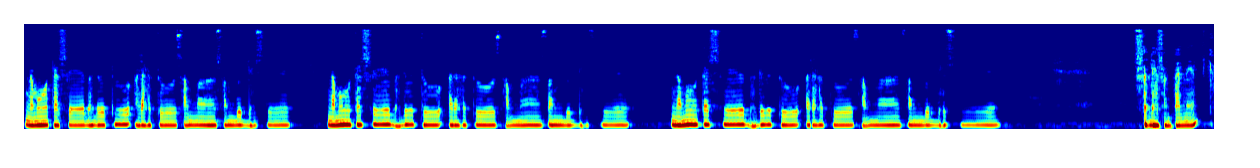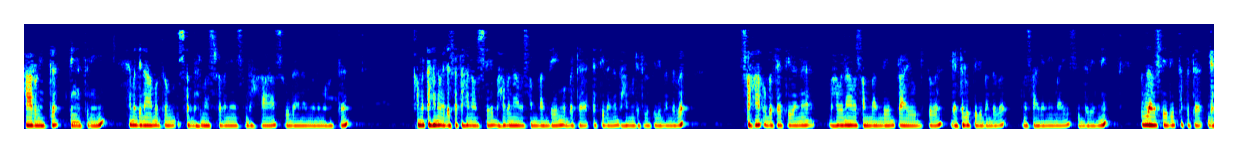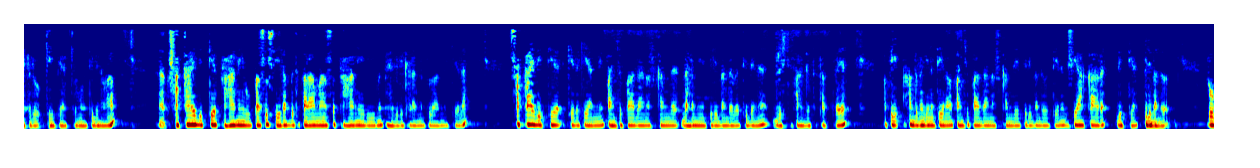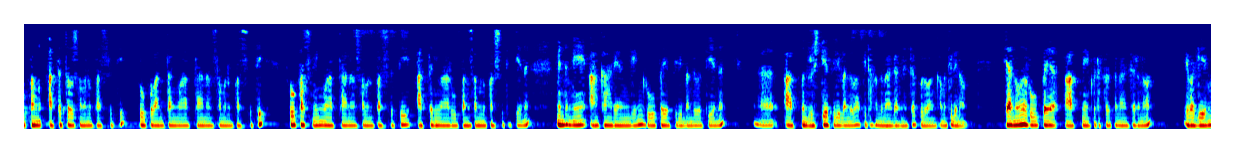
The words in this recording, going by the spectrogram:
නමෝ තස් භගවතු අරහතු සම්මා සම්බුද්දස්ස. නමෝ තස් භගවතු අරහතු සම්මා සම්බුද්දස්ස. නමෝ තස් භගවතු අරහතු සම්මා සම්බුද්දස්ස. ශ්‍රද්ධා සම්පන්න කාරුණික පින්තුනි හැම දිනම උතුම් සද්ධර්ම ශ්‍රවණය සඳහා සූදානම් වන මොහොත කමඨහන වැඩසටහන ඔස්සේ භාවනාව සම්බන්ධයෙන් ඔබට ඇතිවන ධම්ම ගැටලු පිළිබඳව සහ ඔබට ඇතිවන භාවනාව සම්බන්ධයෙන් ප්‍රායෝගිකව ගැටලු පිළිබඳව විමසා ගැනීමයි සිද්ධ වෙන්නේ. අද දවසේදීත් අපට ගැටලු කීපයක් යොමු තිබෙනවා. සක්කාය දිට්ඨිය ප්‍රහාණය වූ පසු සීලබ්බත පරාමාස ප්‍රහාණය වීම පැහැදිලි කරන්න පුළුවන් කියලා. සක්කාය දිට්ඨිය කියලා කියන්නේ පංච උපාදානස්කන්ධ ධර්මයේ පිළිබඳව තිබෙන දෘෂ්ටි සාගත తত্ত্বය. අපි හඳුනගෙන තියෙනවා පංච උපාදානස්කන්ධය පිළිබඳව තියෙන විෂයාකාර දිට්ඨිය පිළිබඳව. රූපං අත්තතෝ සමනුපස්සති, රූපවන්තං වාත්තානං සමනුපස්සති, රූපස්මින් වාත්තාන සමනුපස්සති අත්තනිවා රූපං සමනුපස්සති කියන මෙන්න මේ ආකාරයන්ගෙන් රූපය පිළිබඳව තියෙන ආත්ම දෘෂ්ටිය පිළිබඳව අපිට හඳුනා ගන්නට පුළුවන්කම තිබෙනවා. ඒ අනුව රූපය ආත්මය කොට කල්පනා කරනවා. ඒ වගේම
